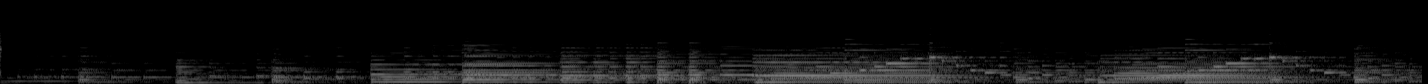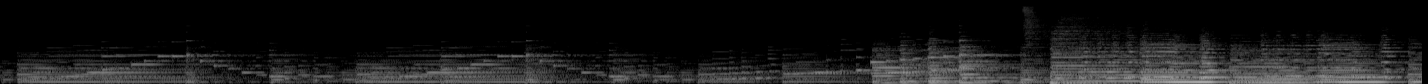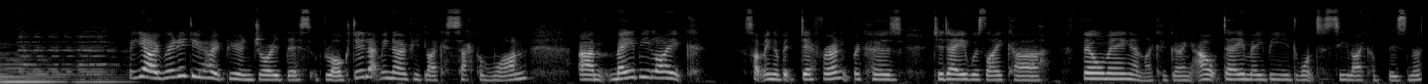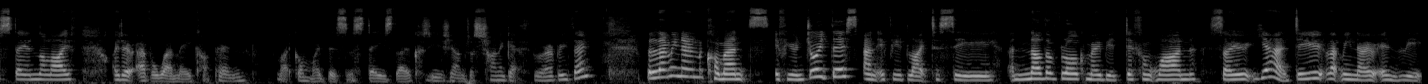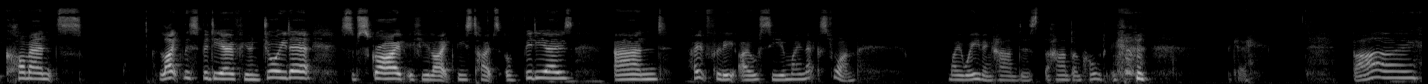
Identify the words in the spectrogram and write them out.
Yeah, I really do hope you enjoyed this vlog. Do let me know if you'd like a second one. Um, maybe like something a bit different because today was like a filming and like a going out day. Maybe you'd want to see like a business day in the life. I don't ever wear makeup in like on my business days though because usually I'm just trying to get through everything but let me know in the comments if you enjoyed this and if you'd like to see another vlog maybe a different one so yeah do let me know in the comments like this video if you enjoyed it, subscribe if you like these types of videos, and hopefully I will see you in my next one. My waving hand is the hand I'm holding. okay, bye.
